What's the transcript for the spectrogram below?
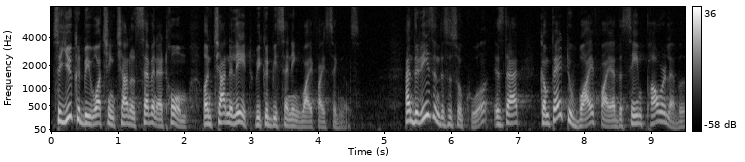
So you could be watching channel 7 at home. On channel 8, we could be sending Wi-Fi signals. And the reason this is so cool is that compared to Wi-Fi at the same power level,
